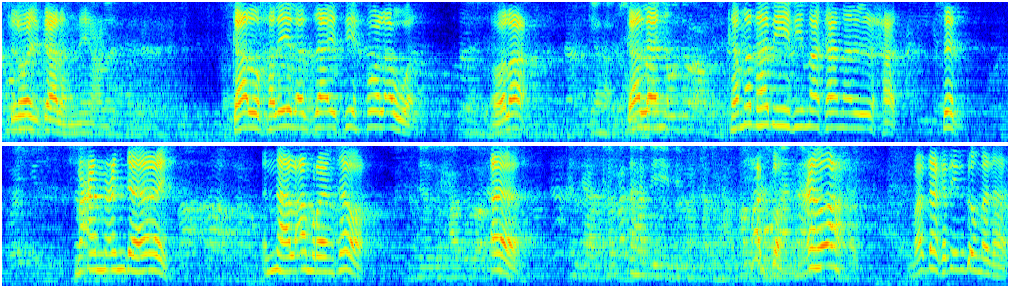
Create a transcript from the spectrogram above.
سيروا إيش قال هنا يعني. قال الخليل الزائد فيه هو الأول. ولا قال لأن كمذهبه فيما كان للإلحاق سر. مع أن عنده إيش إنها الأمرين سوا قال كمذهبه في مكانها حقه. معه واحد. ما ذاك ذيك دو مذهب.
